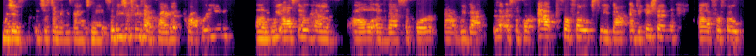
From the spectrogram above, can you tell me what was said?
which is just amazing to me. So these are trees on private property um, we also have all of the support. Uh, we've got a support app for folks. We've got education uh, for folk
